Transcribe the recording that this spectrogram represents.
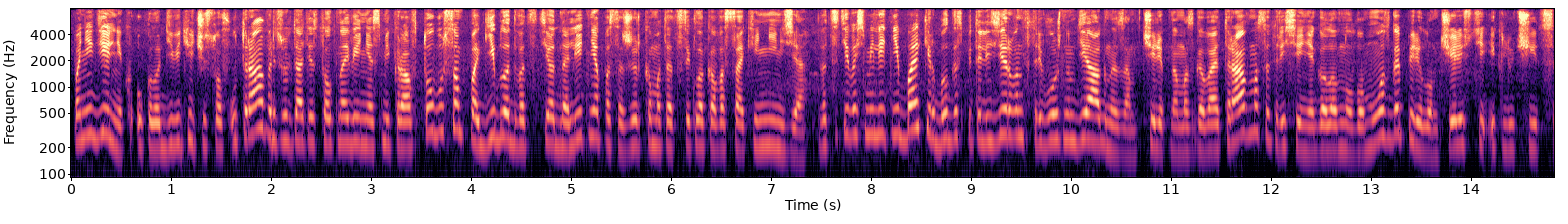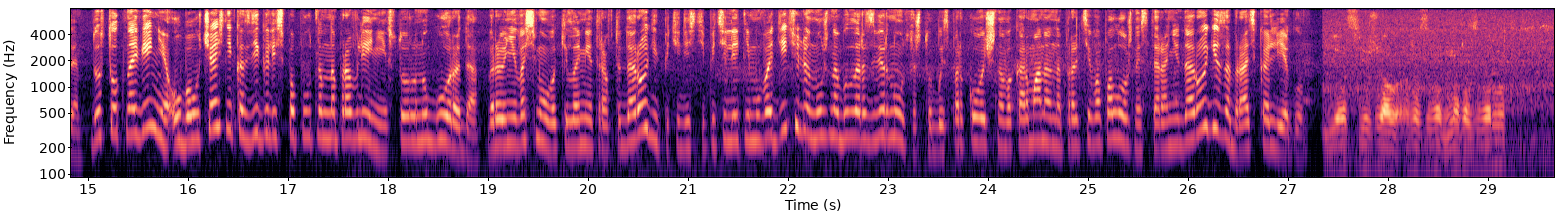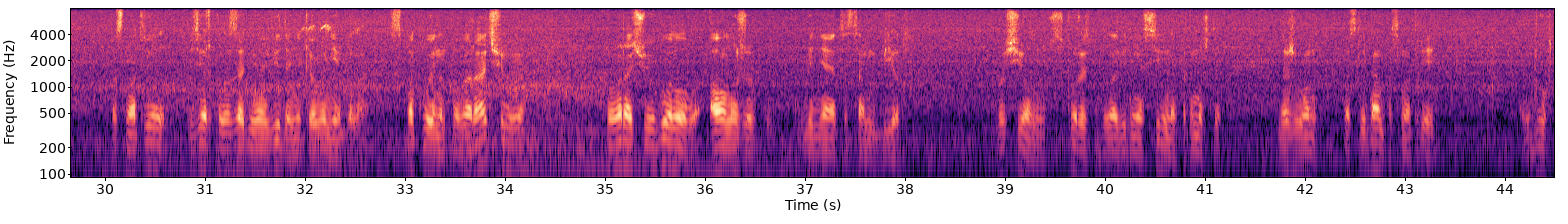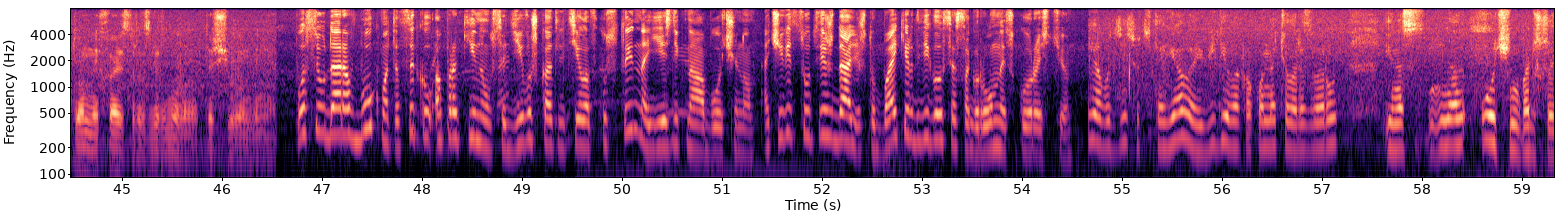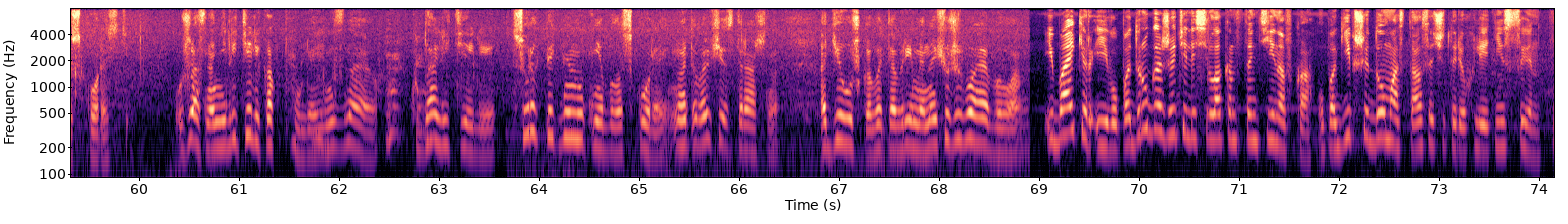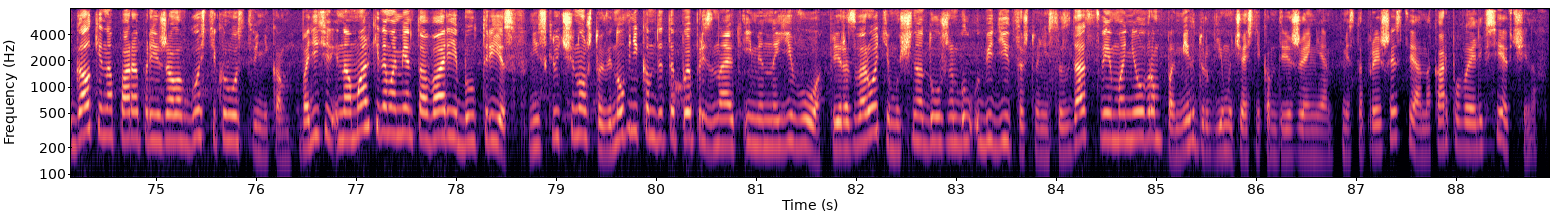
В понедельник около 9 часов утра в результате столкновения с микроавтобусом погибла 21-летняя пассажирка мотоцикла Kawasaki Ninja. 28-летний байкер был госпитализирован с тревожным диагнозом – черепно-мозговая травма, сотрясение головного мозга, перелом челюсти и ключицы. До столкновения оба участника двигались в попутном направлении в сторону города. В районе 8 километра автодороги 55-летнему водителю нужно было развернуться, чтобы из парковочного кармана на противоположной стороне дороги забрать коллегу. Я съезжал на разворот, посмотрел в зеркало заднего вида, никого не было. Спокойно поворачиваю, поворачиваю голову, а он уже меня это сам бьет. Вообще он, скорость была, видимо, сильная, потому что даже вон по следам посмотреть, двухтонный HiAce развернуло, тащил он меня. После удара в бок мотоцикл опрокинулся, девушка отлетела в кусты, наездник на обочину. Очевидцы утверждали, что байкер двигался с огромной скоростью. Я вот здесь вот стояла и видела, как он начал разворот и на, на очень большой скорости. Ужасно, они летели как пуля, я не знаю, куда летели. 45 минут не было скорой, но это вообще страшно. А девушка в это время, она еще живая была. И байкер, и его подруга – жители села Константиновка. У погибшей дома остался четырехлетний сын. В Галкино пара приезжала в гости к родственникам. Водитель иномарки на момент аварии был трезв. Не исключено, что виновником ДТП признают именно его. При развороте мужчина должен был убедиться, что не создаст своим маневром помех другим участникам движения. Место происшествия Анна Карпова и Алексей Овчинов.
